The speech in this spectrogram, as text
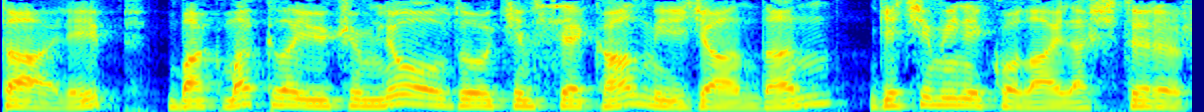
Talip, bakmakla yükümlü olduğu kimse kalmayacağından geçimini kolaylaştırır.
